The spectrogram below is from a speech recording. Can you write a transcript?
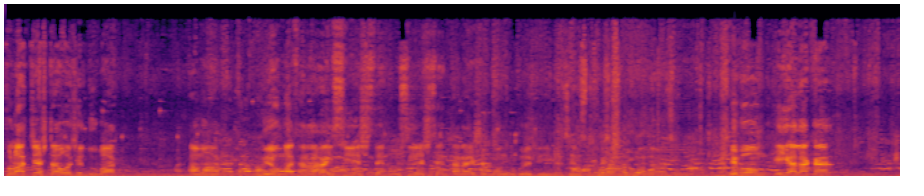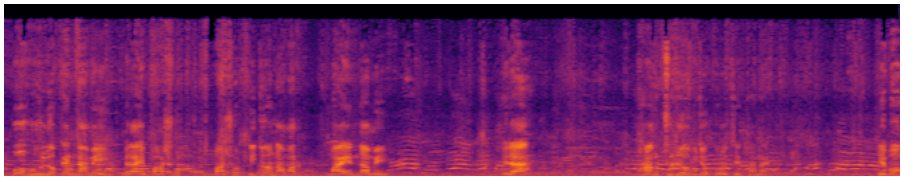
খোলার চেষ্টা হয়েছে দুবার। আমার দিরঙ্গা থানার আইসি এসছেন ওসি এসছেন তারা এসে বন্ধ করে দিয়ে গেছেন। এবং এই এলাকার বহু লোকের নামে প্রায় বাষট্টি বাষট্টি জন আমার মায়ের নামে এরা ভাঙচুরের অভিযোগ করেছে থানায়। এবং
